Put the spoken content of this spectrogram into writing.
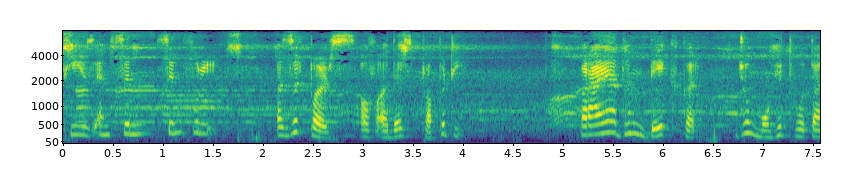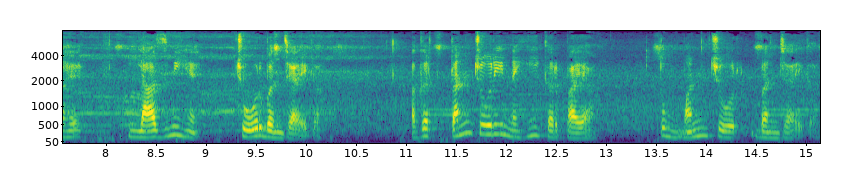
thieves and sin sinful usurpers of others property पराया धन देखकर जो मोहित होता है, लाजमी है, चोर बन जाएगा। अगर तन चोरी नहीं कर पाया तो मन चोर बन जाएगा।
